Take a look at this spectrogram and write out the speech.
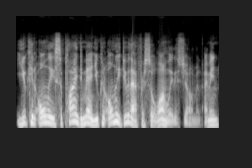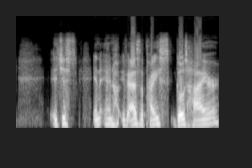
you can only supply and demand you can only do that for so long ladies and gentlemen i mean it's just and and if as the price goes higher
